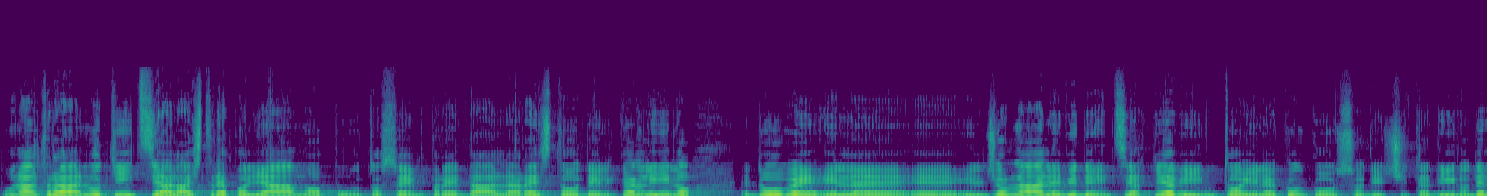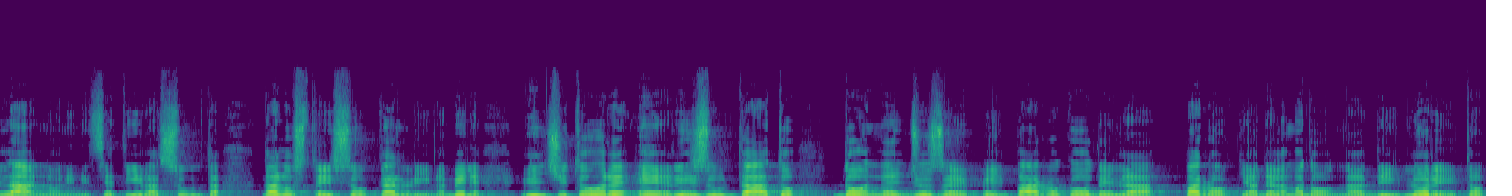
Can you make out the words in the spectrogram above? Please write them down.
Un'altra notizia la estrapoliamo appunto sempre dal resto del Carlino dove il, eh, il, giornale evidenzia chi ha vinto il concorso di cittadino dell'anno, un'iniziativa assunta dallo stesso Carlino. Ebbene, vincitore è risultato Don Giuseppe, il parroco della parrocchia della Madonna di Loreto.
